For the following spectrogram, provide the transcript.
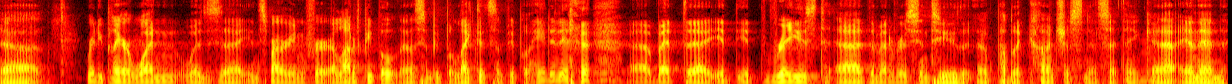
Uh, Ready Player One was uh, inspiring for a lot of people. Uh, some people liked it, some people hated it, uh, but uh, it it raised uh, the metaverse into the uh, public consciousness, I think. Uh, and then,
